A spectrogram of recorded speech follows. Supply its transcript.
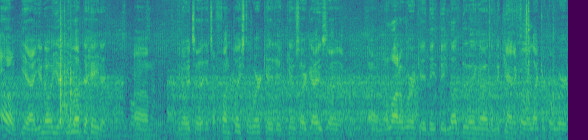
Oh yeah, you know you, you love to hate it. Um, you know it's a it's a fun place to work. It, it gives our guys uh, um, a lot of work. They, they love doing uh, the mechanical, electrical work,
